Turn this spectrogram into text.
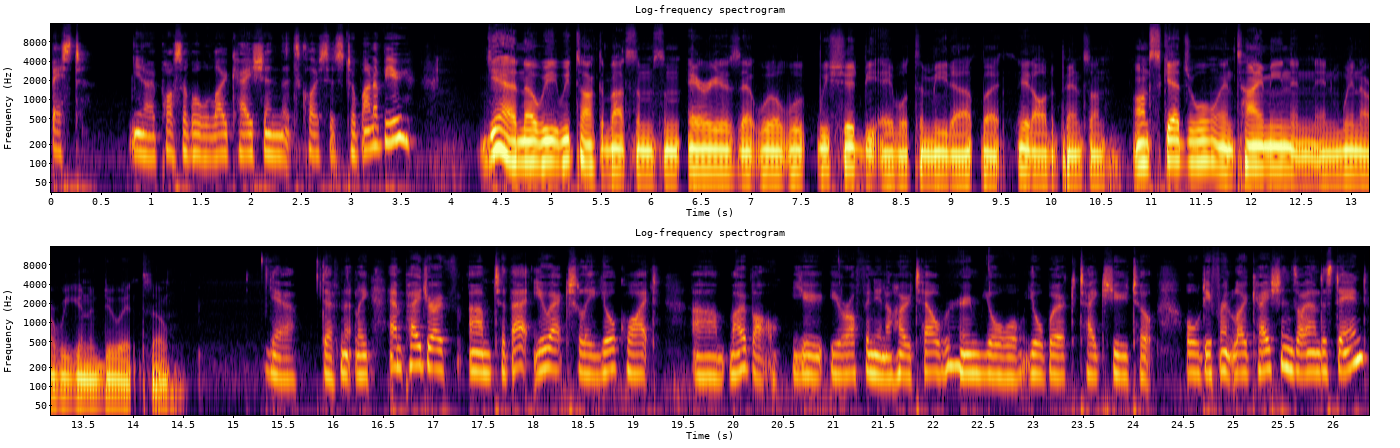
best, you know, possible location that's closest to one of you? Yeah, no, we, we talked about some, some areas that we'll, we'll we should be able to meet up, but it all depends on, on schedule and timing and, and when are we going to do it. So Yeah, definitely. And Pedro, um, to that, you actually you're quite um, mobile. You you're often in a hotel room. Your your work takes you to all different locations. I understand.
